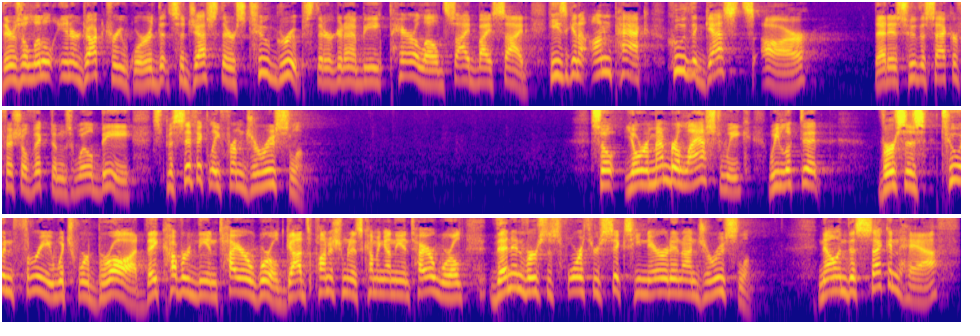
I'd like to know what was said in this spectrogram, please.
there's a little introductory word that suggests there's two groups that are going to be paralleled side by side. He's going to unpack who the guests are, that is, who the sacrificial victims will be, specifically from Jerusalem. So you'll remember last week we looked at verses 2 and 3, which were broad. They covered the entire world. God's punishment is coming on the entire world. Then in verses 4 through 6, he narrowed in on Jerusalem. Now, in the second half,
